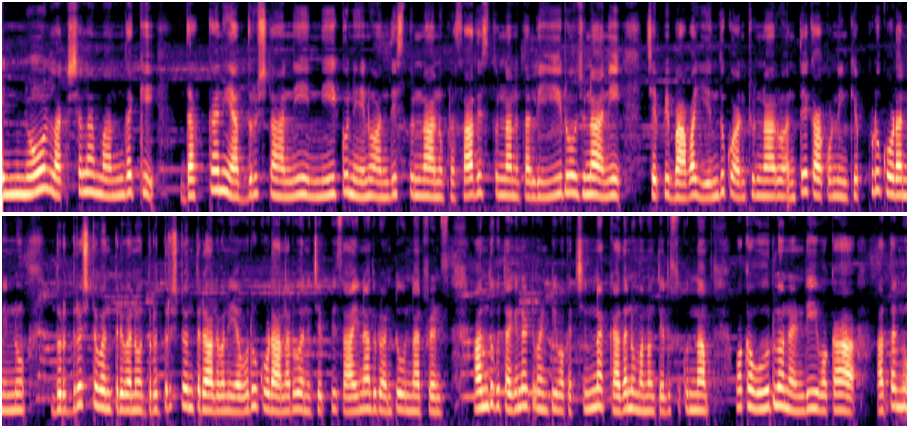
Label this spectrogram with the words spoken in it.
ఎన్నో లక్షల మందికి దక్కని అదృష్టాన్ని నీకు నేను అందిస్తున్నాను ప్రసాదిస్తున్నాను తల్లి. ఈ రోజున అని చెప్పి బాబా ఎందుకు అంటున్నారు? అంతేకాకుండా ఇంకెప్పుడు కూడా నిన్ను దురదృష్టవంతుడివను దురదృష్టవంతురాలువని ఎవరూ కూడా అనరు అని చెప్పి సాయినాథుడు అంటూ ఉన్నారు ఫ్రెండ్స్ అందుకు తగినటువంటి ఒక చిన్న కథను మనం తెలుసుకుందాం. ఒక ఊర్లోనండి ఒక అతను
